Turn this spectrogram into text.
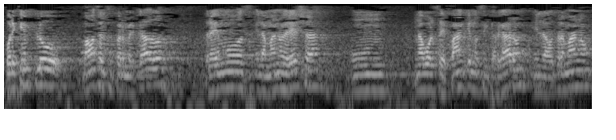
Por ejemplo, vamos al supermercado, traemos en la mano derecha una bolsa de pan que nos encargaron, en la otra mano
